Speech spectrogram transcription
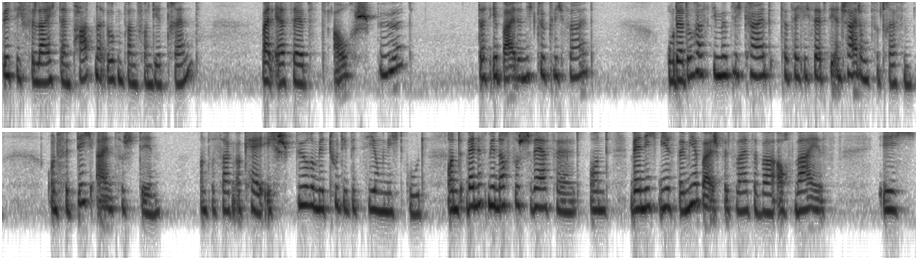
bis sich vielleicht dein Partner irgendwann von dir trennt, weil er selbst auch spürt, dass ihr beide nicht glücklich seid. Oder du hast die Möglichkeit, tatsächlich selbst die Entscheidung zu treffen und für dich einzustehen und zu sagen, okay, ich spüre, mir tut die Beziehung nicht gut. Und wenn es mir noch so schwer fällt und wenn ich, wie es bei mir beispielsweise war, auch weiß, ich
